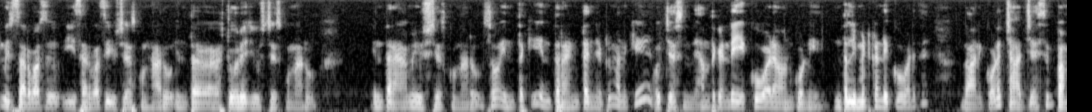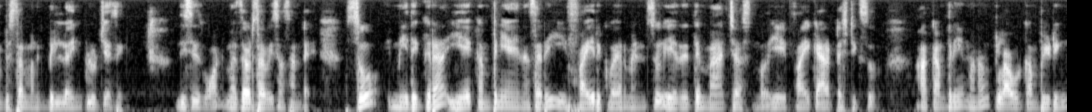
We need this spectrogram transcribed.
మీరు సర్వర్స్ ఈ సర్వర్స్ యూజ్ చేసుకుంటున్నారు. ఇంత స్టోరేజ్ యూజ్ చేసుకున్నారు. ఇంత ర్యామ్ యూస్ చేసుకున్నారు. సో ఇంతకి ఇంత రెంట్ అని చెప్పి మనకి వచ్చేస్తుంది అంతకంటే ఎక్కువ వాడాం అనుకోండి ఇంత లిమిట్ కంటే ఎక్కువ పడితే దానికి కూడా ఛార్జ్ చేసి పంపిస్తారు మనకి బిల్లో ఇంక్లూడ్ చేసి. This is what measured services అంటే. సో మీ దగ్గర ఏ కంపెనీ అయినా సరే ఈ ఫైవ్ రిక్వైర్మెంట్స్ ఏదైతే మ్యాచ్ చేస్తుందో ఈ ఫైవ్ క్యారెక్టరిస్టిక్స్ ఆ కంపెనీ మనం క్లౌడ్ కంప్యూటింగ్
